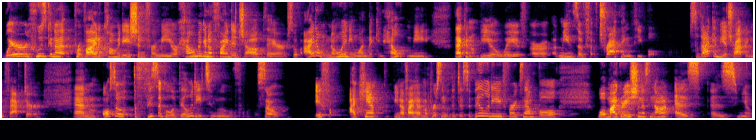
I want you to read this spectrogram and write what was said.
Where who's going to provide accommodation for me or how am I going to find a job there? So if I don't know anyone that can help me, that can be a way of or a means of, of trapping people. So that can be a trapping factor. And um, also the physical ability to move. So if I can't, you know, if I have a person with a disability, for example, well, migration is not as as you know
